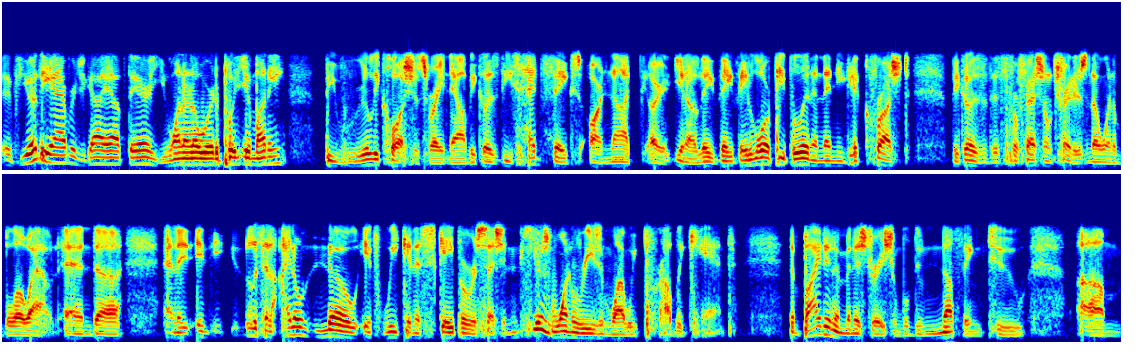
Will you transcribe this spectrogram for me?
if you're the average guy out there, you want to know where to put your money." Be really cautious right now because these head fakes are not are you know they they they lure people in and then you get crushed because the professional traders know when to blow out. And uh and it, it listen I don't know if we can escape a recession. Here's one reason why we probably can't. The Biden administration will do nothing to um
